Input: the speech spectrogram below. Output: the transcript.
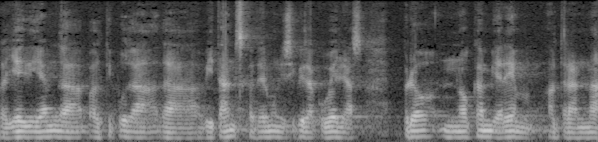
la llei diem de, del tipus d'habitants que té el municipi de Cubelles. Però no canviarem el tarannà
